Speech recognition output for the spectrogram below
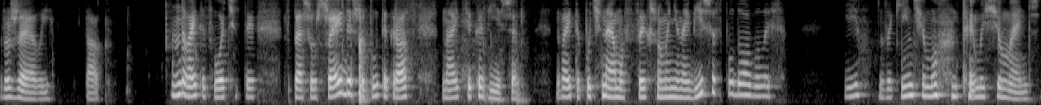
рожевий. Так. Ну, давайте сводчити спешл шейди, що тут якраз найцікавіше. Давайте почнемо з цих, що мені найбільше сподобались, і закінчимо тими, що менше.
